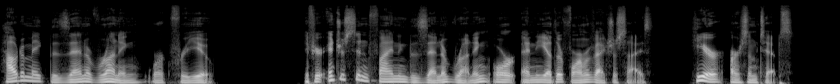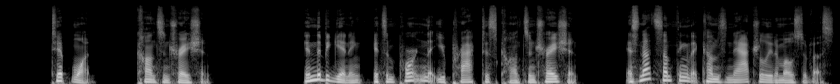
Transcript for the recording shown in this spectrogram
How to make the zen of running work for you. If you're interested in finding the zen of running or any other form of exercise, here are some tips. Tip 1 Concentration. In the beginning, it's important that you practice concentration. It's not something that comes naturally to most of us.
